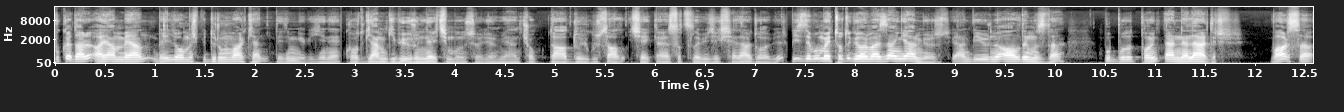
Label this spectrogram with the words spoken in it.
bu kadar ayan beyan belli olmuş bir durum varken dediğim gibi yine CodeGem gibi ürünler için bunu söylüyorum. Yani çok daha duygusal içeriklere satılabilecek şeyler de olabilir. Biz de bu metodu görmezden gelmiyoruz. Yani bir ürünü aldığımızda bu bullet pointler nelerdir? Varsa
